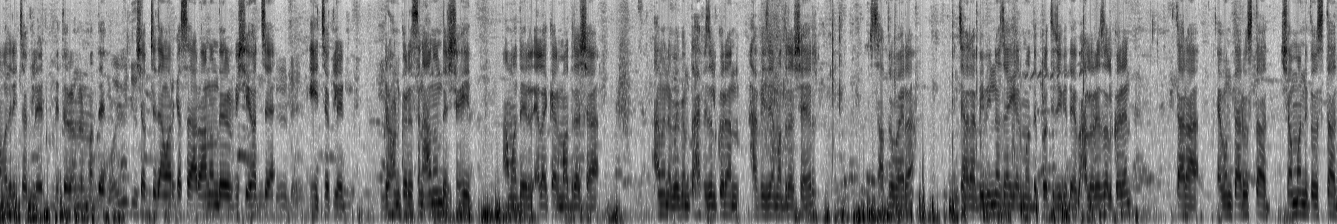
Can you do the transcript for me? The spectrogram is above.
আমাদের এই চকলেট বিতরণের মধ্যে সবচেয়ে আমার কাছে আরও আনন্দের বিষয় হচ্ছে, এই চকলেট গ্রহণ করেছেন আনন্দের সহিত। আমাদের এলাকার মাদ্রাসা আমিনা বেগম তাহফিজুল কোরআন হাফিজে মাদ্রাসার ছাত্র ভাইরা, যারা বিভিন্ন জায়গার মধ্যে প্রতিযোগিতায় ভালো রেজাল্ট করেন, তারা এবং তার উস্তাদ, সম্মানিত উস্তাদ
